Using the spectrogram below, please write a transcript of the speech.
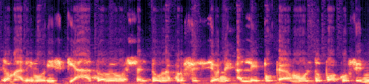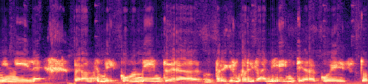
insomma avevo rischiato, avevo scelto una professione all'epoca molto poco femminile, però insomma il commento era prevalente era questo.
